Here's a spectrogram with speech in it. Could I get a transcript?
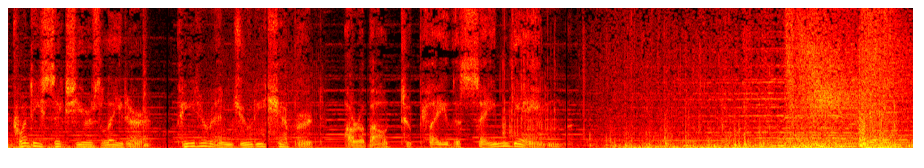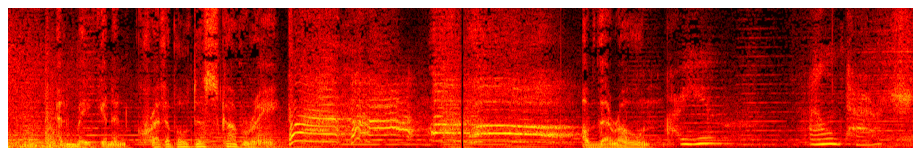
you? 26 years later, Peter and Judy Shepherd are about to play the same game and make an incredible discovery of their own. Are you Alan Parrish?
